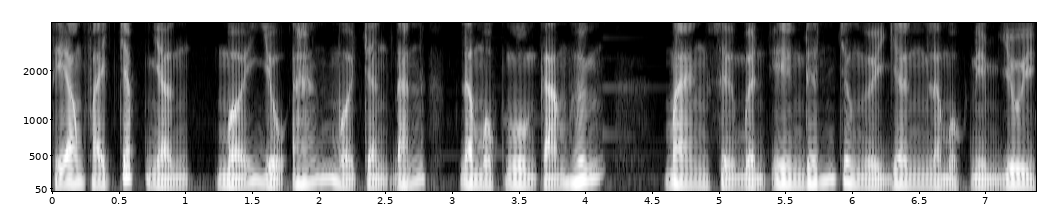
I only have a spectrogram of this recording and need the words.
thì ông phải chấp nhận mỗi vụ án, mỗi trận đánh là một nguồn cảm hứng, mang sự bình yên đến cho người dân là một niềm vui.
